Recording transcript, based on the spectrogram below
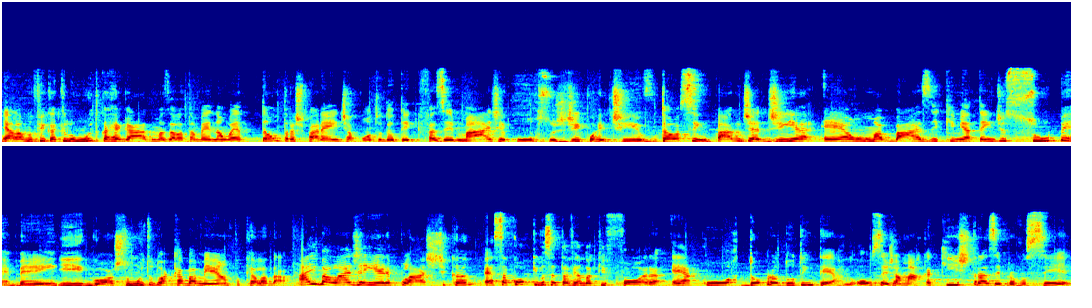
ela não fica aquilo muito carregado, mas ela também não é tão transparente a ponto de eu ter que fazer mais recursos de corretivo. Então assim, para o dia a dia é uma base que me atende super bem e gosto muito do acabamento que ela dá. A embalagem é plástica, essa cor que você está vendo aqui fora é a cor do produto interno, ou seja, a marca quis trazer para você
